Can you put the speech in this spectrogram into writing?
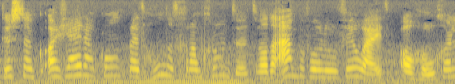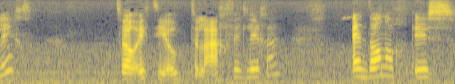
Dus dan, als jij dan komt met 100 gram groente, terwijl de aanbevolen hoeveelheid al hoger ligt, terwijl ik die ook te laag vind liggen, en dan nog eens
